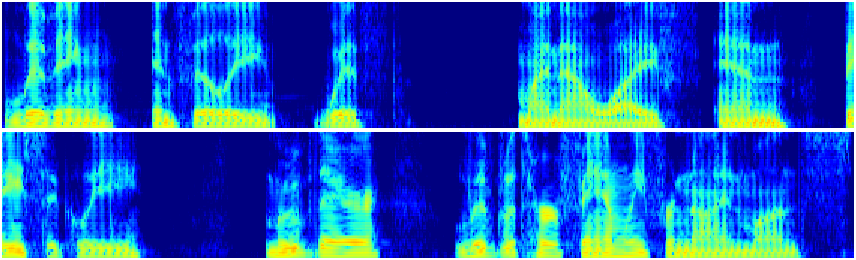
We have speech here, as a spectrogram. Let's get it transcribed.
living in Philly with my now wife and basically moved there, lived with her family for 9 months,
